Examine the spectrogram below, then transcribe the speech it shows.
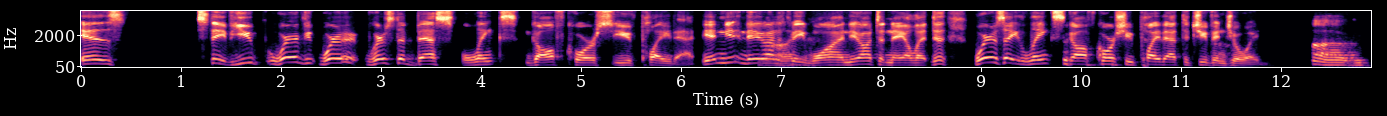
is Steve, you where have you where where's the best links golf course you've played at? And you, you don't have to be one, you don't have to nail it. Where's a links golf course you played at that you've enjoyed? um,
